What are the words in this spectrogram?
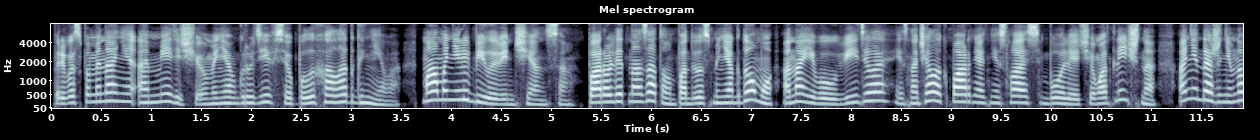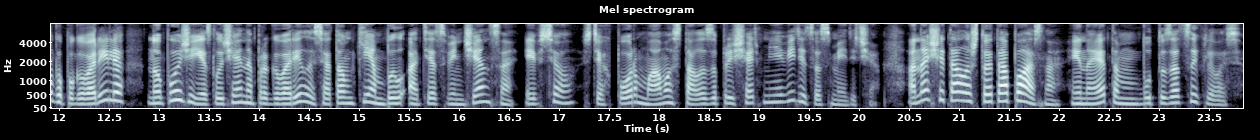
При воспоминании о Медичи у меня в груди все полыхало от гнева. Мама не любила Винченца. Пару лет назад он подвез меня к дому, она его увидела, и сначала к парню отнеслась более чем отлично. Они даже немного поговорили, но позже я случайно проговорилась о том, кем был отец Винченца, и все. С тех пор мама стала запрещать мне видеться с Медичи. Она считала, что это опасно, и на этом будто зациклилась.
